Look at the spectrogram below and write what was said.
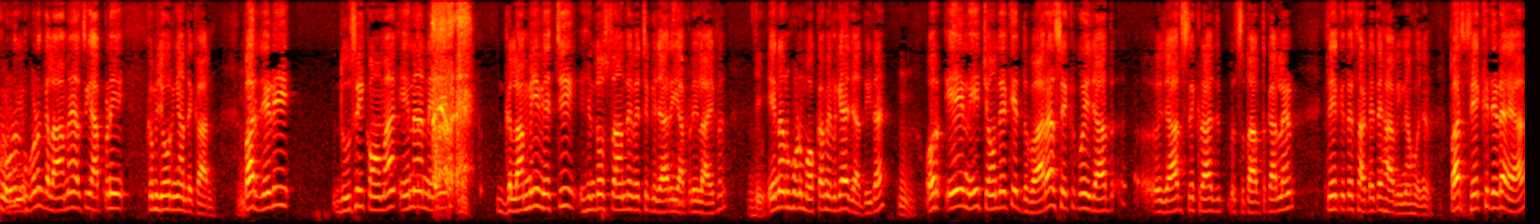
ਹੁਣ। ਹੁਣ ਗੁਲਾਮ ਹੈ ਅਸੀਂ ਆਪਣੀ ਕਮਜ਼ੋਰੀਆਂ ਦੇ ਕਾਰਨ। ਪਰ ਜਿਹੜੀ ਦੂਸਰੀ ਕੌਮ ਆ ਇਹਨਾਂ ਨੇ ਗੁਲਾਮੀ ਵਿੱਚ ਹੀ ਹਿੰਦੁਸਤਾਨ ਦੇ ਵਿੱਚ ਗੁਜ਼ਾਰੀ ਆਪਣੀ ਲਾਈਫ। ਜੀ। ਇਹਨਾਂ ਨੂੰ ਹੁਣ ਮੌਕਾ ਮਿਲ ਗਿਆ ਆਜ਼ਾਦੀ ਦਾ। ਔਰ ਇਹ ਨਹੀਂ ਚਾਹੁੰਦੇ ਕਿ ਦੁਬਾਰਾ ਸਿੱਖ ਕੋਈ ਆਜ਼ਾਦ ਆਜ਼ਾਦ ਸਿੱਖ ਰਾਜ ਸਥਾਪਿਤ ਕਰ ਲੈਣ ਤੇ ਕਿਤੇ ਸਾਡੇ ਤੇ ਹਾਵੀ ਨਾ ਹੋ ਜਾਣ ਪਰ ਸਿੱਖ ਜਿਹੜਾ ਆ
